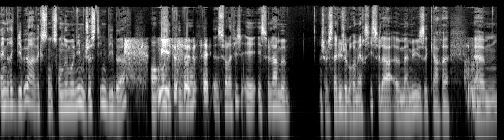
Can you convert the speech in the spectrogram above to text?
Heinrich Bieber avec son, son homonyme Justin Bieber. En, oui, je sais, je sais. Sur l'affiche et, et cela me je le salue, je le remercie. Cela euh, m'amuse car euh, euh,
